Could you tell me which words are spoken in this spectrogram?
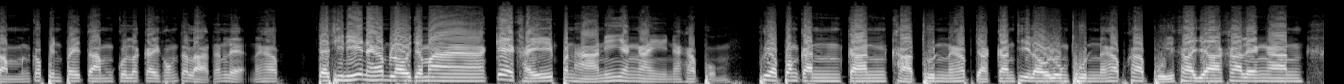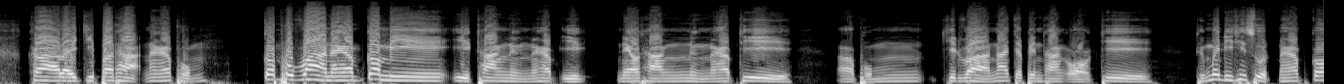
ต่ำมันก็เป็นไปตามกลไกของตลาดนั่นแหละนะครับ แต่ทีนี้นะครับเราจะมาแก้ไขปัญหานี้ยังไงนะครับผมเพื่อป้องกันการขาดทุนนะครับ จากการที่เราลงทุนนะครับ ค่าปุ๋ยค่ายาค่าแรงงาน ค่าอะไรจิปาถะนะครับผมก็พบว่านะครับก็มีอีกทางหนึ่งนะครับ อีกแนวทางหนึ่งนะครับที่ อ่าผมคิดว่าน่าจะเป็นทางออกที่ถึงไม่ดีที่สุดนะครับ ก็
